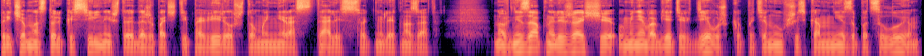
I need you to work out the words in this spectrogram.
Причем настолько сильный, что я даже почти поверил, что мы не расстались сотню лет назад. Но внезапно лежащая у меня в объятиях девушка, потянувшись ко мне за поцелуем,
